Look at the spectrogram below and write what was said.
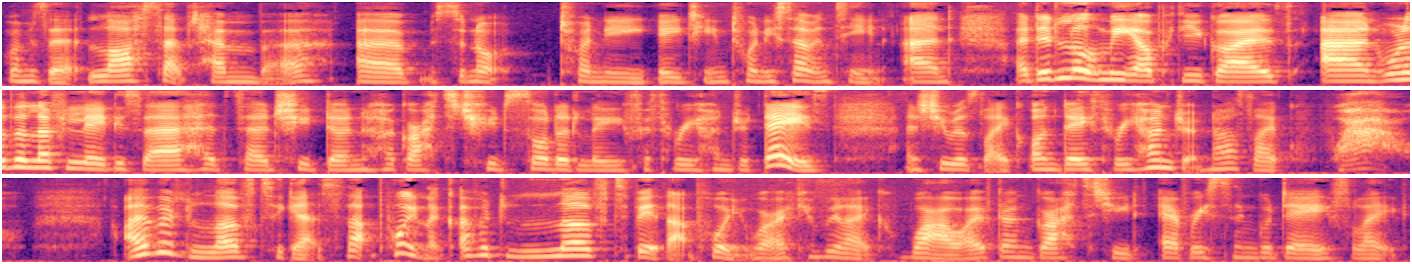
when was it? Last September. Um, so, not 2018 2017 and i did a little meet up with you guys and one of the lovely ladies there had said she'd done her gratitude solidly for 300 days and she was like on day 300 and i was like wow i would love to get to that point like i would love to be at that point where i can be like wow i've done gratitude every single day for like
